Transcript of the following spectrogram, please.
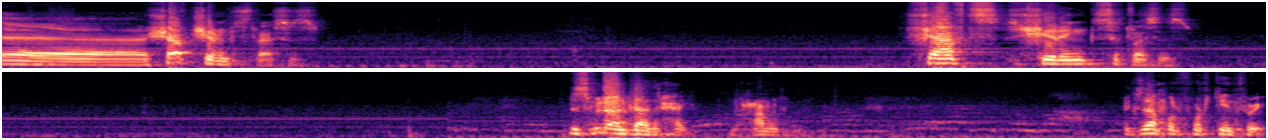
uh, shaft shearing stresses. Shaft shearing stresses. بسم الله القادر الحي مرحبا بكم. example 14.3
